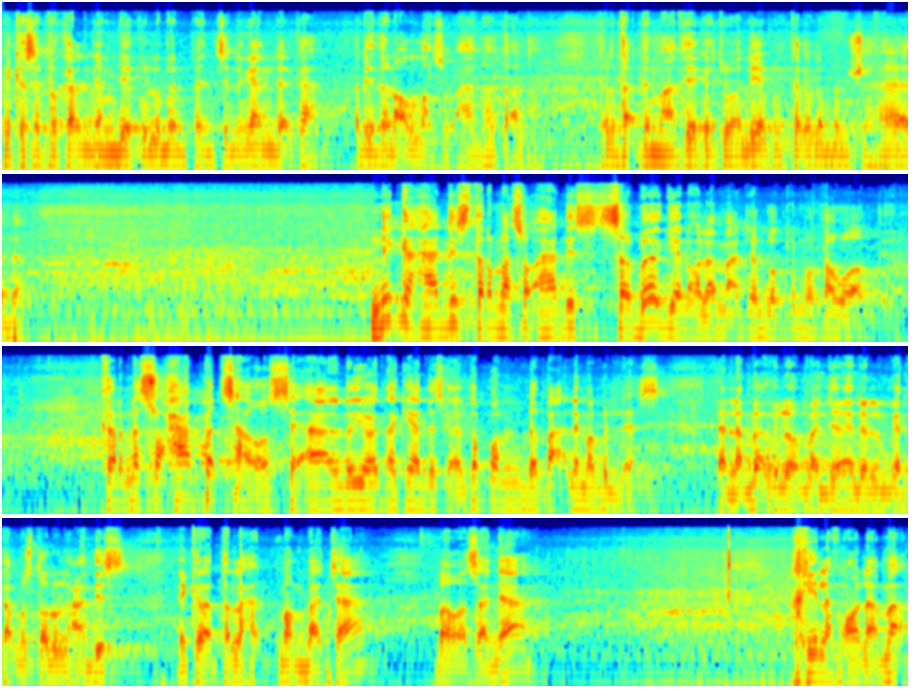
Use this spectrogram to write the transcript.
Ni kasih bakal nyambi aku leban dekat ridha Allah Subhanahu wa taala tertak mati kecuali apa tak leban syahadah. Nikah hadis termasuk hadis sebagian ulama ada buki mutawatir. Karena sahabat saus riwayat akhir hadis itu pun dapat 15 dan lambat kalau panjangnya dalam kitab mustalul hadis nikah telah membaca bahwasanya khilaf ulama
